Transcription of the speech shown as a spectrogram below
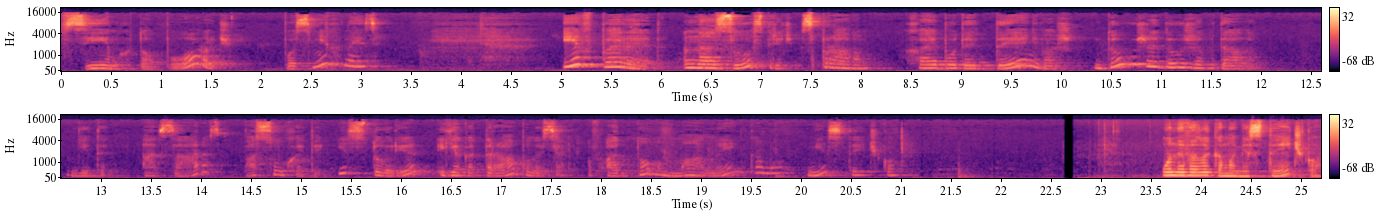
Всім, хто поруч, посміхнись. І вперед, назустріч справам. Хай буде день ваш дуже-дуже вдалим. Діти, а зараз послухайте історію, яка трапилася в одному маленькому містечку. У невеликому містечку,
